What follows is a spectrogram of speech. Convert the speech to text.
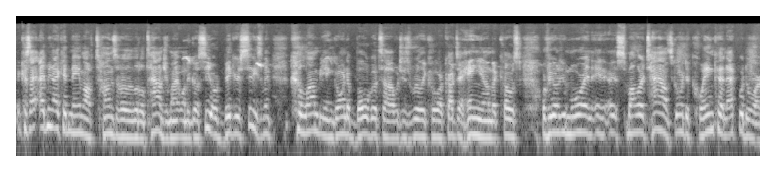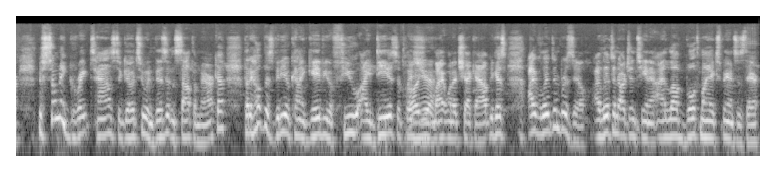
Because I, I mean, I could name off tons of other little towns you might want to go see, or bigger cities. I mean, Colombia and going to Bogota, which is really cool, or Cartagena on the coast, or if you want to do more in, in uh, smaller towns, going to Cuenca in Ecuador. There's so many great towns to go to and visit in South America that I hope this video kind of gave you a few ideas of places Oh, yeah. you might want to check out. Because I've lived in Brazil, I lived in Argentina, I love both my experiences there.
